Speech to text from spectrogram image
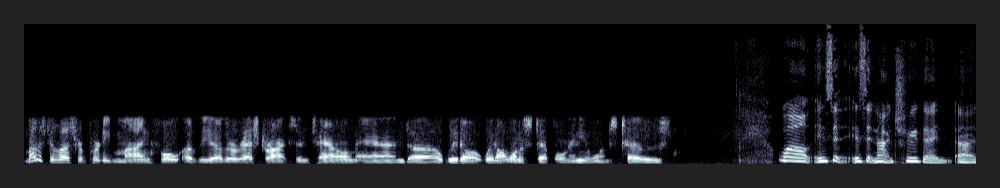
most of us are pretty mindful of the other restaurants in town, and uh, we don't we don't want to step on anyone's toes. Well, is it is it not true that uh,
